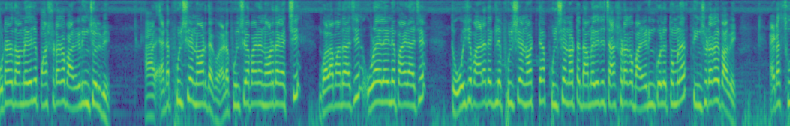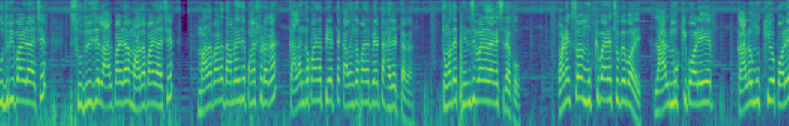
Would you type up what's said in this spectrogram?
ওটারও দাম রেখেছে পাঁচশো টাকা বার্গেনিং চলবে। আর একটা ফুলশিরা নর দেখো, একটা ফুলশিরা পায়রা নর দেখাচ্ছি, গলা বাঁধা আছে উড়াই লাইনে পায়রা আছে। তো ওই যে পায়রা দেখলে ফুলশিরা নটটা ফুলশিরা নটটা দাম রেখেছে চারশো টাকা বার্গেনিং করলে তোমরা তিনশো টাকায় পাবে। একটা সুদরি পায়রা আছে, সুদরি যে লাল পায়রা, মাদা পায়রা আছে, মাদা পায়রা দাম রেখেছে পাঁচশো টাকা, কালাঙ্কা পায়রা পেয়ারটা, কালাঙ্কা পায়রা পেয়ারটা হাজার টাকা। তোমাদের ফেন্সি পায়রা দেখাচ্ছি, দেখো। অনেক সময় মুক্কি পায়রা চোখে পড়ে, লাল মুক্কি পড়ে, কালো মুখিও পড়ে।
